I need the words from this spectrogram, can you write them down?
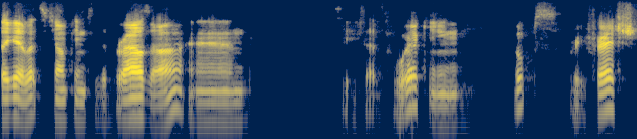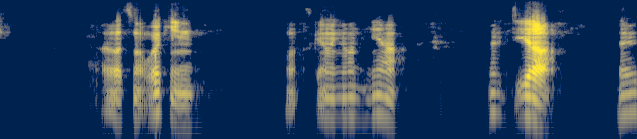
So yeah, let's jump into the browser and see if that's working. Oops, refresh. Oh, it's not working. What's going on here? Oh dear. Oh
